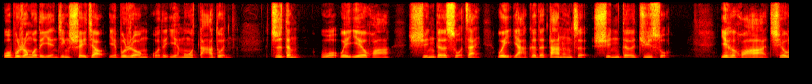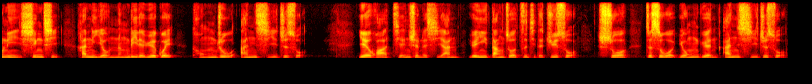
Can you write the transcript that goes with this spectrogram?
我不容我的眼睛睡觉，也不容我的眼目打盹，只等我为耶和华寻得所在，为雅各的大能者寻得居所。耶和华啊，求你兴起，和你有能力的约柜同入安息之所。耶和华拣选的锡安，愿意当作自己的居所，说：“这是我永远安息之所，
